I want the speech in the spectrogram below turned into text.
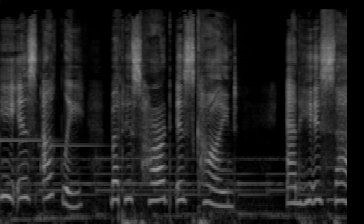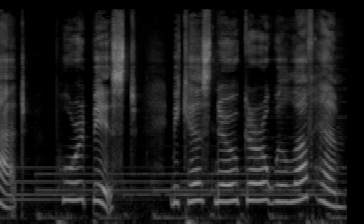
He is ugly, but his heart is kind, and he is sad, poor beast, because no girl will love him.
